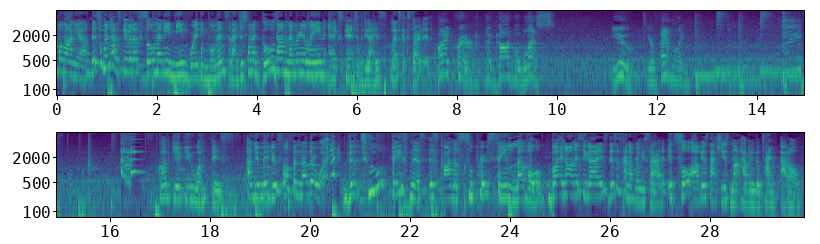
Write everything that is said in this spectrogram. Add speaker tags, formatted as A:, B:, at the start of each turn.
A: Melania. This woman has given us so many meme-worthy moments and I just want to go down memory lane and experience it with you guys. Let's get started.
B: My prayer that God will bless you, your family.
A: God gave you one face and you made yourself another one. The two-facedness is on a Super Saiyan level. But in honesty, guys, this is kind of really sad. It's so obvious that she is not having a good time at all.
